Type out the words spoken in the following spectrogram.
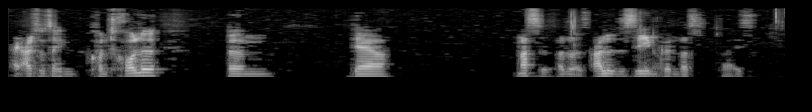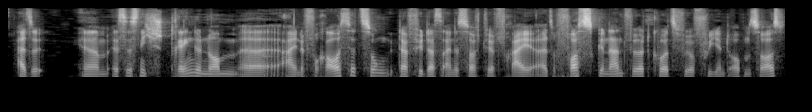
Anführungszeichen Kontrolle ähm, der Masse, also dass alle das sehen genau. können, was da ist. Also ähm, es ist nicht streng genommen äh, eine Voraussetzung dafür, dass eine Software frei, also FOSS genannt wird, kurz für Free and Open Source.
